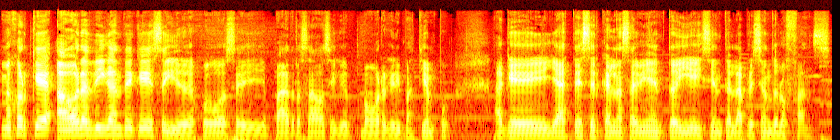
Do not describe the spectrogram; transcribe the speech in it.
mejor que ahora digan de que sí, el juego se va atrasado, así que vamos a requerir más tiempo, a que ya esté cerca el lanzamiento y, sientan la presión de los fans.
